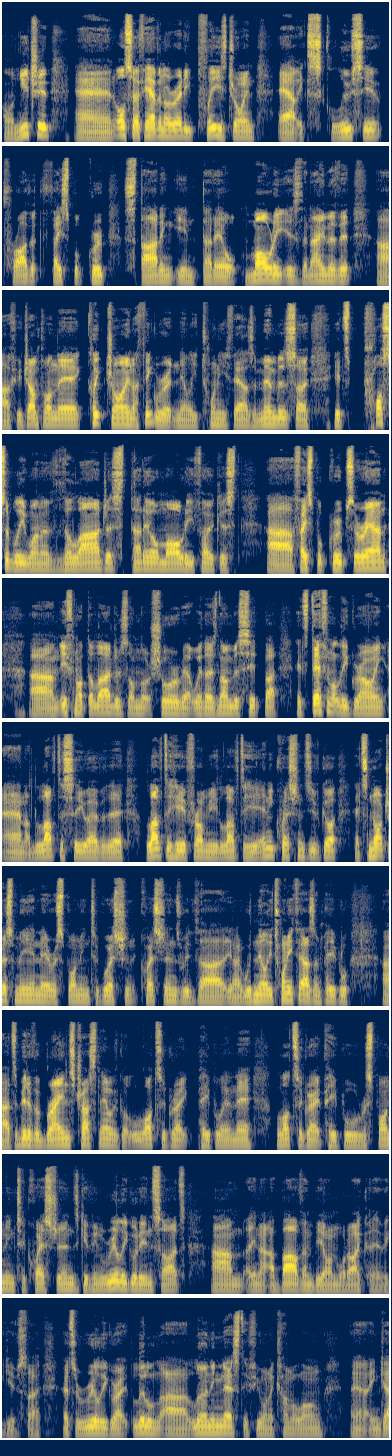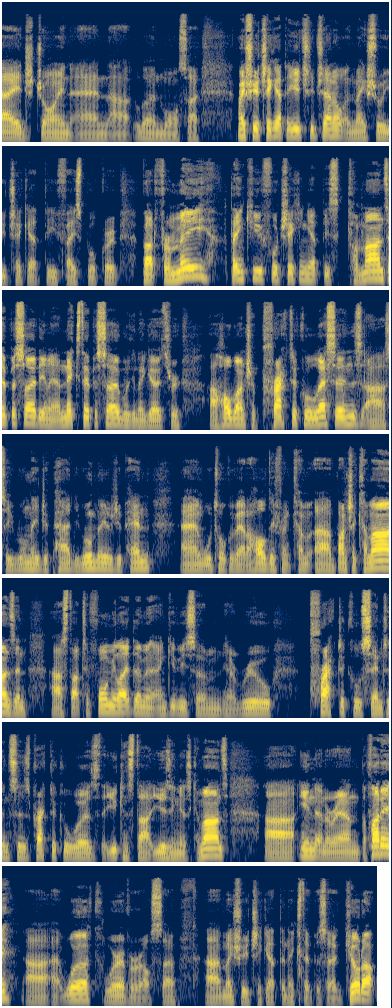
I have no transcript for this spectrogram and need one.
On YouTube. And also, if you haven't already, please join our exclusive private Facebook group, Starting in Te Reo Māori is the name of it. Uh, if you jump on there, click join. I think we're at nearly 20,000 members, so it's possibly one of the largest Te Reo Māori focused uh, Facebook groups around. Um, if not the largest, I'm not sure about where those numbers sit, but it's definitely growing, and I'd love to see you over there. Love to hear from you. Love to hear any questions you've got. It's not just me in there responding to question, questions with uh, you know with nearly 20,000 people. Uh, it's a bit of a brains trust now. We've got lots of great people in there, lots of great people responding to questions, giving really good insights. Um, you know, above and beyond what I could ever give. So it's a really great little uh, learning nest if you want to come along, uh, engage, join, and uh, learn more. So make sure you check out the YouTube channel and make sure you check out the Facebook group. But from me, thank you for checking out this commands episode. In our next episode, we're going to go through a whole bunch of practical lessons. Uh, so you will need your pad, you will need your pen, and we'll talk about a whole different com- uh, bunch of commands and uh, start to formulate them and, give you some you know, real practical sentences, practical words that you can start using as commands uh, in and around the whare, uh, at work, wherever else. So uh, make sure you check out the next episode. Kia ora.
